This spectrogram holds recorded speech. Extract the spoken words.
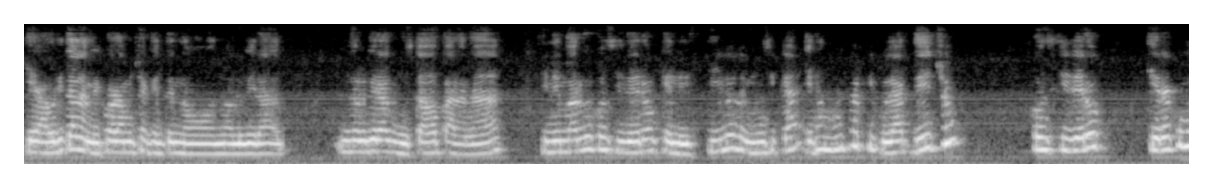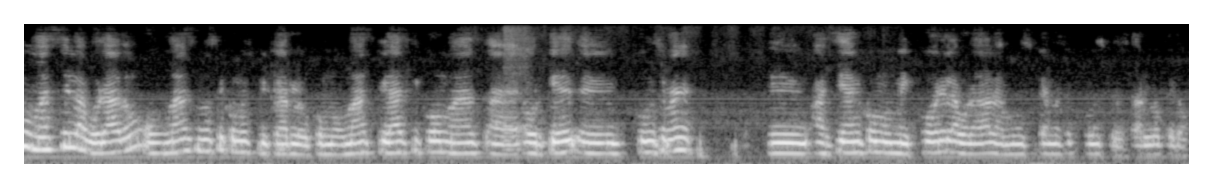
que ahorita a lo mejor a mucha gente no, no, le hubiera, no le hubiera gustado para nada. Sin embargo, considero que el estilo de música era muy particular. De hecho, considero que era como más elaborado o más, no sé cómo explicarlo, como más clásico, más uh, eh, ¿cómo se llama? Eh, hacían como mejor elaborada la música, no sé cómo expresarlo, pero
